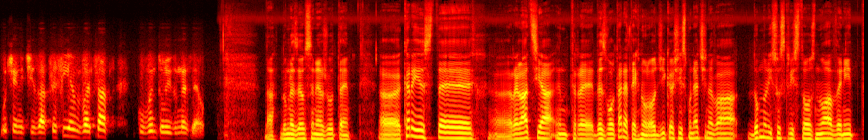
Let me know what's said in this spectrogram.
ucenicizat, să fie învățat cuvântul lui Dumnezeu. Da, Dumnezeu să ne ajute. Uh, care este uh, relația între dezvoltarea tehnologică și spunea cineva, Domnul Isus Hristos nu a venit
